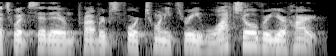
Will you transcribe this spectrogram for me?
That's what it said there in Proverbs 4.23. Watch over your heart.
